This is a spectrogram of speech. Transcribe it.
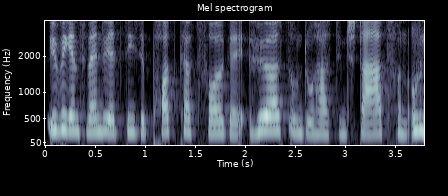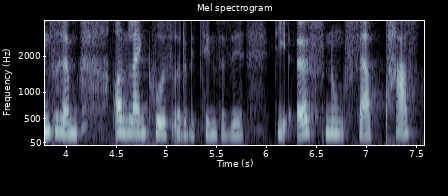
Übrigens, wenn du jetzt diese Podcast-Folge hörst und du hast den Start von unserem Online-Kurs oder beziehungsweise die Öffnung verpasst,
